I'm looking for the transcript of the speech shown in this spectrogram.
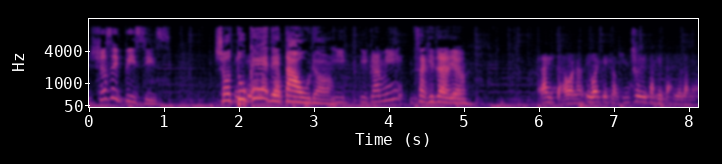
Yo soy Pisces. Yo tuque de Tauro. Y, y Cami, Sagitario. ahí está, bueno, igual que yo, yo soy de Sagitario también.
